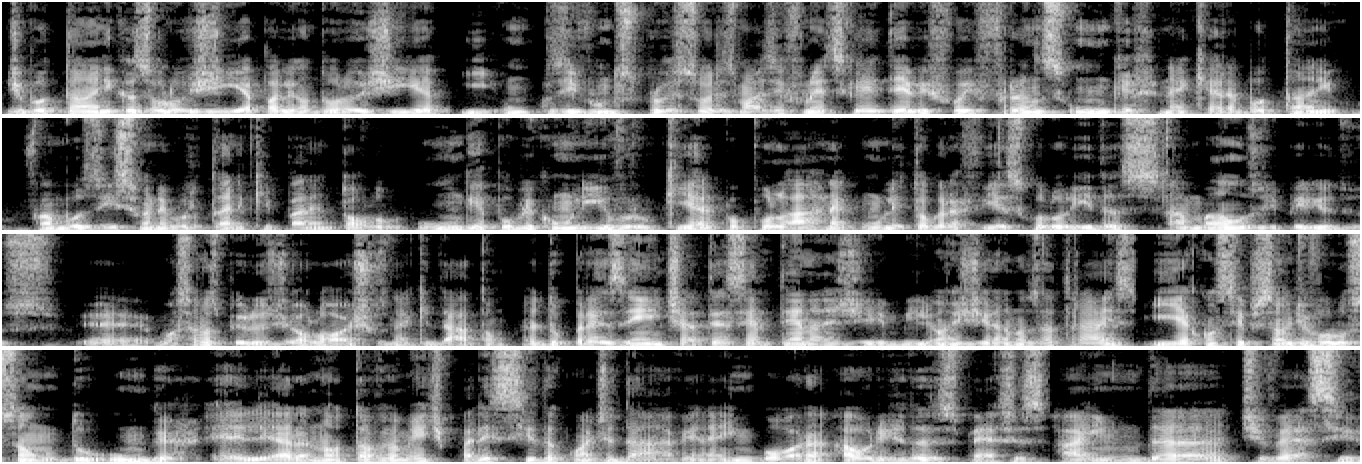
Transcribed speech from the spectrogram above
de botânica, zoologia, paleontologia e, inclusive, um dos professores mais influentes que ele teve foi Franz Unger, né, que era botânico, famosíssimo, né, botânico e paleontólogo. O Unger publicou um livro que era popular, né, com litografias coloridas à mão de períodos, é, mostrando os períodos geológicos, né, que datam do presente até centenas de milhões de anos atrás. E a concepção de evolução do Unger, ele era notavelmente parecida com a de Darwin, né, embora a origem das espécies ainda tivesse,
